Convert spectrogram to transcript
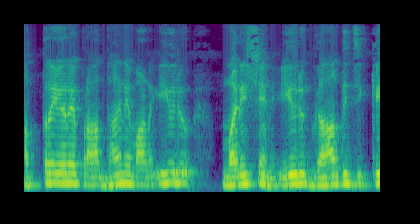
അത്രയേറെ പ്രാധാന്യമാണ് ഈ ഒരു മനുഷ്യൻ ഈ ഒരു ഗാന്ധിജിക്ക്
